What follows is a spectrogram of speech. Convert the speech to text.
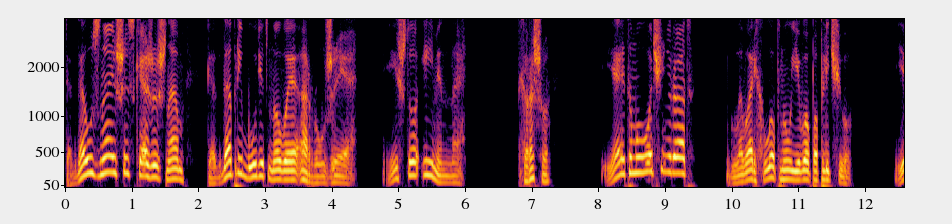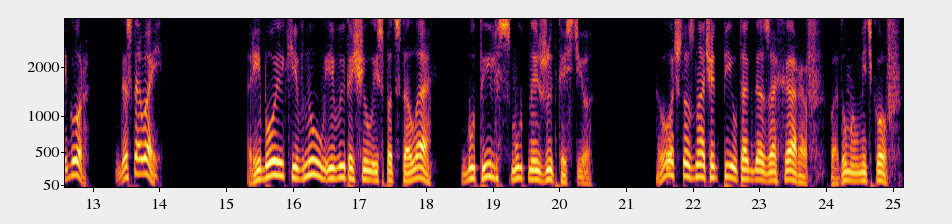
Тогда узнаешь и скажешь нам, когда прибудет новое оружие. И что именно. Хорошо. Я этому очень рад. Главарь хлопнул его по плечу. Егор, доставай. Рябой кивнул и вытащил из-под стола бутыль с мутной жидкостью. «Вот что значит пил тогда Захаров», — подумал Митьков.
